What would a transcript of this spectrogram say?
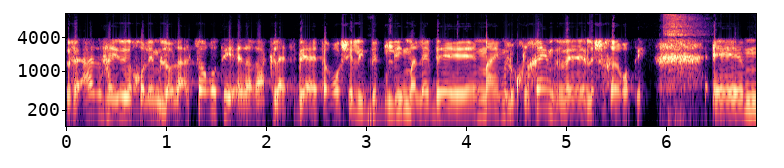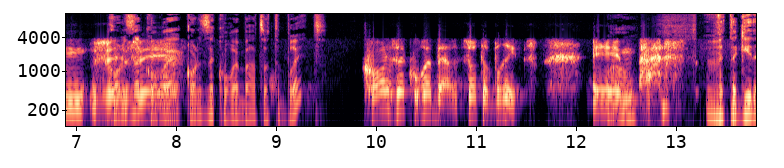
ואז היו יכולים לא לעצור אותי, אלא רק להטביע את הראש שלי בדלי מלא במים מלוכלכים ולשחרר אותי. אמ, ו- כל זה ו- קורה- כל זה קורה בארצות הברית? כל זה קורה בארצות הברית. אמ, ותגיד,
